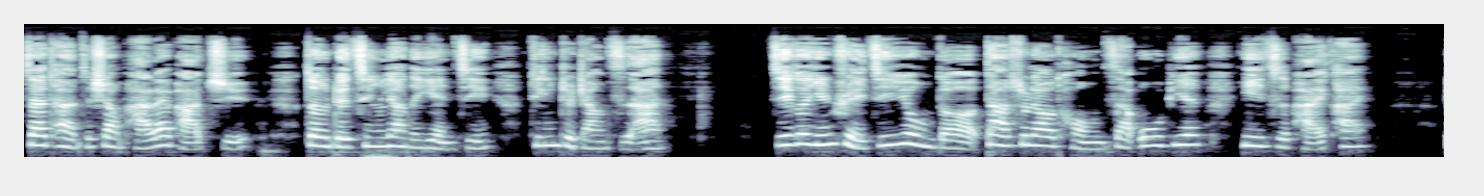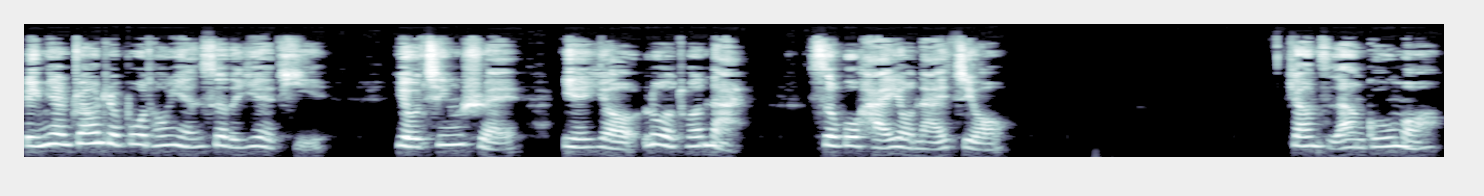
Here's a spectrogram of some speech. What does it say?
在毯子上爬来爬去，瞪着晶亮的眼睛盯着张子安。几个饮水机用的大塑料桶在屋边一字排开，里面装着不同颜色的液体，有清水，也有骆驼奶，似乎还有奶酒。张子安估摸。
